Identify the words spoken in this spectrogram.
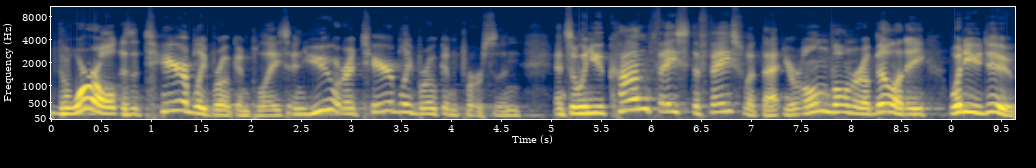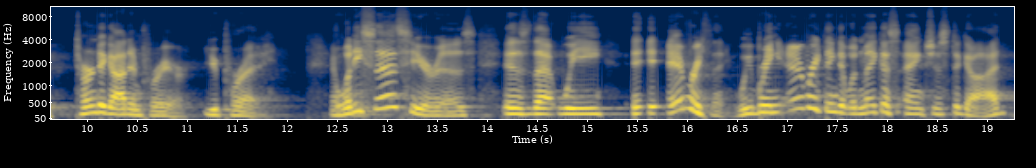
the world is a terribly broken place, and you are a terribly broken person. And so when you come face to face with that, your own vulnerability, what do you do? Turn to God in prayer. You pray. And what he says here is, is that we, it, it, everything, we bring everything that would make us anxious to God.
